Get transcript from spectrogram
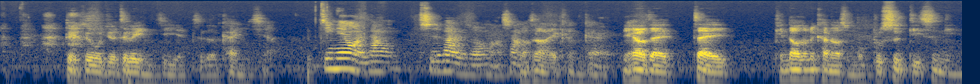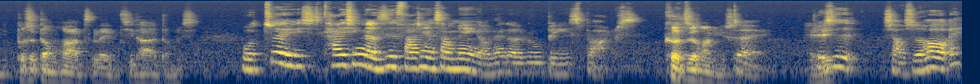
对，所以我觉得这个影集也值得看一下。今天晚上吃饭的时候马上马上来看看。你还有在在频道上面看到什么不是迪士尼、不是动画之类的其他的东西？我最开心的是发现上面有那个 Ruby Sparks，克制化女生。对，就是。小时候，哎、欸，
